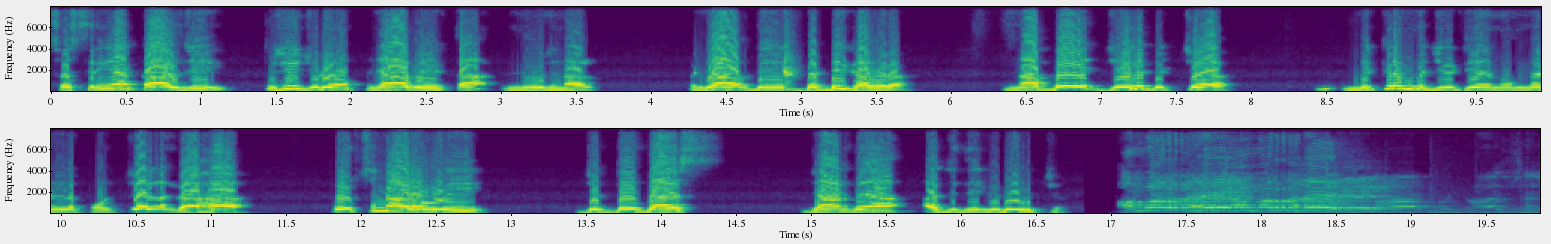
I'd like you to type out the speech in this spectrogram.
ਸਤਿ ਸ੍ਰੀ ਅਕਾਲ ਜੀ। ਤੁਸੀਂ ਜੁੜਿਓ ਪੰਜਾਬ ਏਕਤਾ ਨਿਊਜ਼ ਨਾਲ। ਪੰਜਾਬ ਦੀ ਵੱਡੀ ਖਬਰ ਨਾਬੇ ਜੇਲ੍ਹ ਵਿੱਚ ਵਿਕਰਮ ਮਜੀਠੀਆ ਨੂੰ ਮਿਲਣ ਪਹੁੰਚਿਆ ਲੰਗਾਹਾ। ਪੁਲਿਸ ਨਾਲ ਹੋਈ ਜਿੱਦੋ ਬੈਸ ਜਾਣਦੇ ਆ ਅੱਜ ਦੀ ਵੀਡੀਓ ਵਿੱਚ। ਅਮਰ ਰਹੇ ਅਮਰ ਰਹੇ। ਪ੍ਰਕਾਸ਼ ਹੈ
